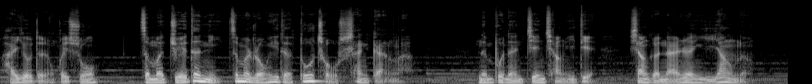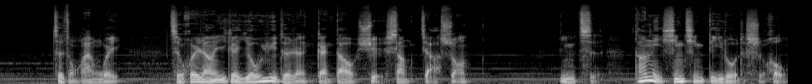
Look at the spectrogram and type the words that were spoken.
还有的人会说：“怎么觉得你这么容易的多愁善感啊？能不能坚强一点，像个男人一样呢？”这种安慰只会让一个忧郁的人感到雪上加霜。因此，当你心情低落的时候，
